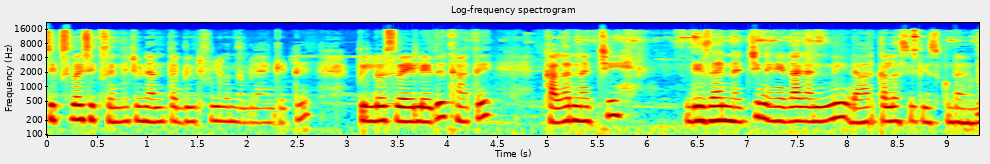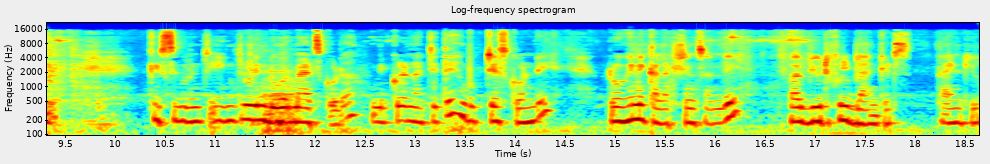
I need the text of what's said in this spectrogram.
సిక్స్ బై సిక్స్ అండి. చూడండి అంత బ్యూటిఫుల్గా ఉంది బ్లాంకెట్. పిల్లోస్ వేయలేదు కాకపోతే కలర్ నచ్చి డిజైన్ నచ్చి నేను ఇలాగ అన్ని డార్క్ కలర్స్ తీసుకున్నానండి కిడ్స్ గురించి ఇంక్లూడింగ్ డోర్ మ్యాట్స్ కూడా మీకు కూడా నచ్చితే బుక్ చేసుకోండి. రోహిణి కలెక్షన్స్ అండి. For beautiful blankets. Thank you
